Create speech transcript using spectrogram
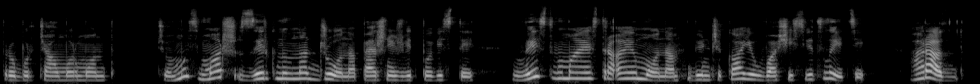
пробурчав Мормонт. Чомусь марш зиркнув на Джона, перш ніж відповісти. Лист в маестра Аемона, він чекає у вашій світлиці. Гаразд,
